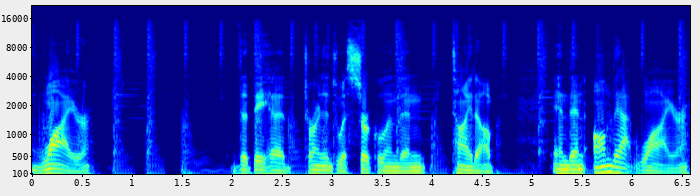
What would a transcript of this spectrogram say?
wire that they had turned into a circle and then tied up. And then on that wire,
